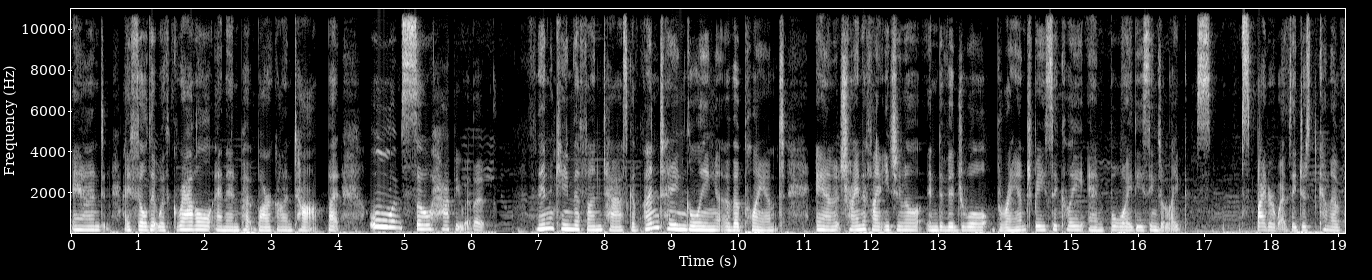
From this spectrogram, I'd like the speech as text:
and I filled it with gravel and then put bark on top. But oh I'm so happy with it. Then came the fun task of untangling the plant and trying to find each individual branch basically. And boy these things are like spider webs. They just kind of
